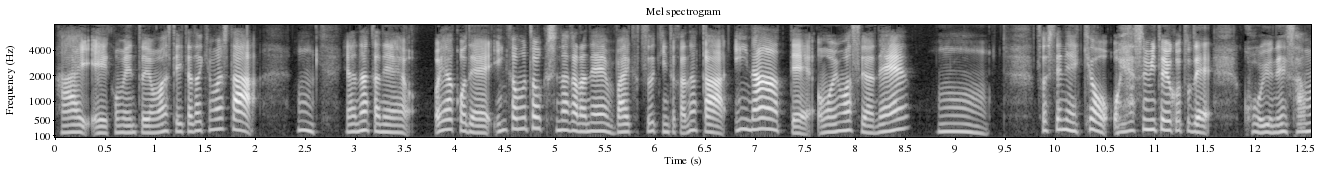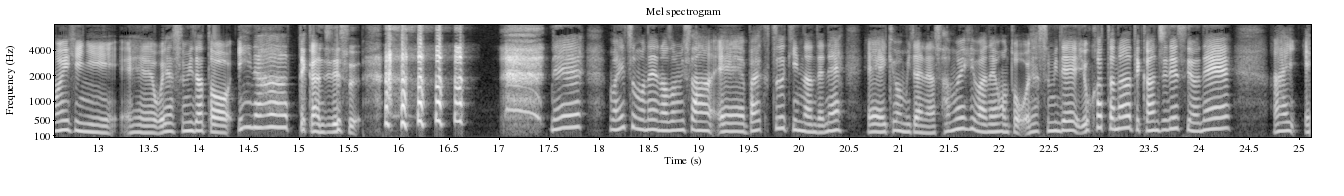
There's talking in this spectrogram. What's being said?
はい、えー、コメント読ませていただきました。うん。いや、なんかね、親子でインカムトークしながらね、バイク通勤とかなんかいいなーって思いますよね。うん。そしてね、今日お休みということで、こういうね、寒い日に、えー、お休みだといいなーって感じです。ねえまあ、いつもね、のぞみさん、えー、バイク通勤なんでね、えー、今日みたいな寒い日はね、ほんとお休みでよかったなって感じですよね。はい、え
